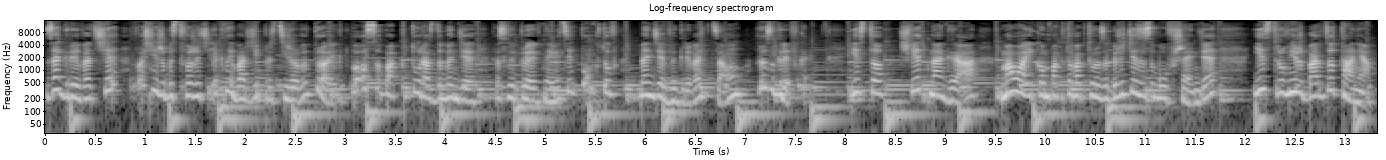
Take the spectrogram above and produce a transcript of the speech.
zagrywać się, właśnie żeby stworzyć jak najbardziej prestiżowy projekt, bo osoba, która zdobędzie za swój projekt najwięcej punktów, będzie wygrywać całą rozgrywkę. Jest to świetna gra, mała i kompaktowa, którą zabierzecie ze sobą wszędzie. Jest również bardzo tania.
